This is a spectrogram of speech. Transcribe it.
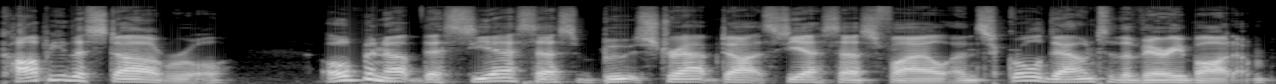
Copy the style rule. Open up the CSS bootstrap.css file and scroll down to the very bottom.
